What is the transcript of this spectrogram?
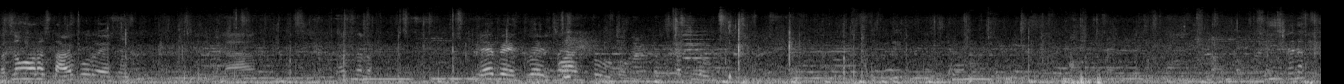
Tatlong oras tayo, puro SM. Wala. Tapos na ba? 11, 12, 1, 2. Tatlo. Init na na.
